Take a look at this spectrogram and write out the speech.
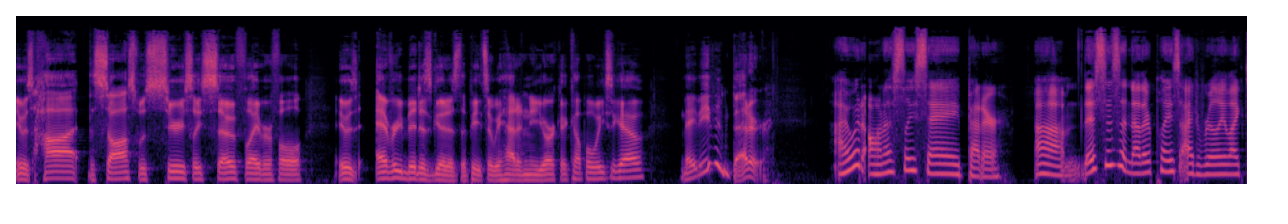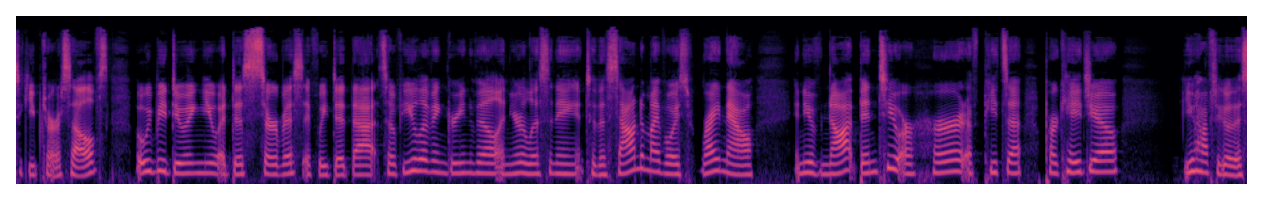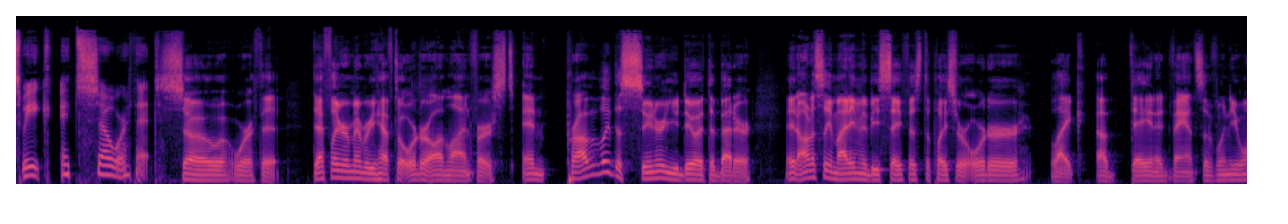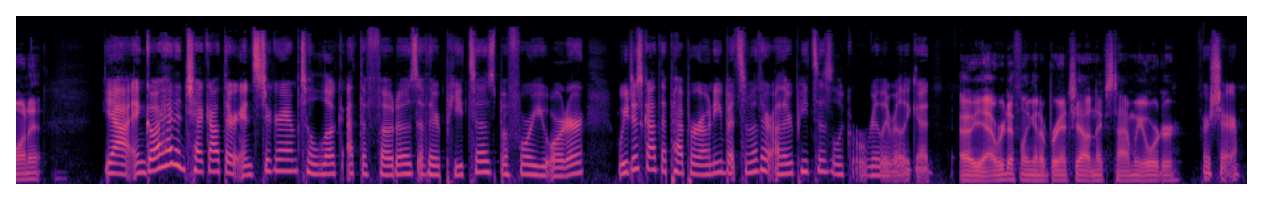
It was hot. The sauce was seriously so flavorful. It was every bit as good as the pizza we had in New York a couple weeks ago, maybe even better. I would honestly say better. Um, this is another place I'd really like to keep to ourselves, but we'd be doing you a disservice if we did that. So if you live in Greenville and you're listening to the sound of my voice right now and you have not been to or heard of Pizza Parcheggio, you have to go this week. It's so worth it. So worth it. Definitely remember you have to order online first. And probably the sooner you do it, the better. It honestly might even be safest to place your order like a day in advance of when you want it. Yeah, and go ahead and check out their Instagram to look at the photos of their pizzas before you order. We just got the pepperoni, but some of their other pizzas look really, really good. Oh, yeah. We're definitely going to branch out next time we order. For sure.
